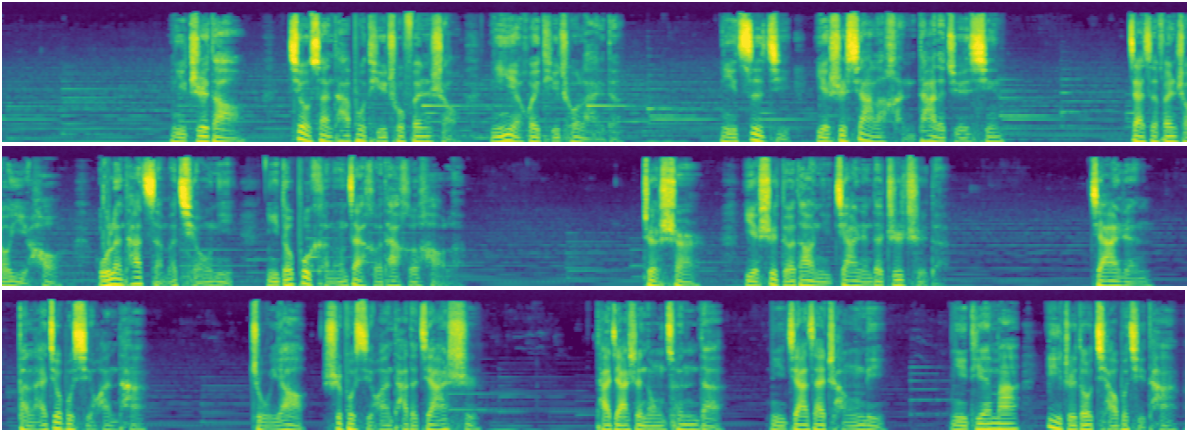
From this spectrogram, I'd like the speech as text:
你知道，就算他不提出分手，你也会提出来的，你自己也是下了很大的决心。再次分手以后，无论他怎么求你，你都不可能再和他和好了。这事儿也是得到你家人的支持的。家人本来就不喜欢他，主要是不喜欢他的家世。他家是农村的，你家在城里，你爹妈一直都瞧不起他。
